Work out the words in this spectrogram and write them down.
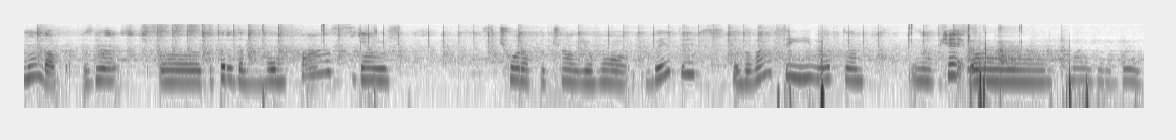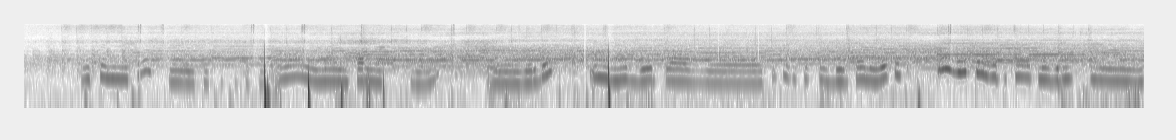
Ну добре, значить, е, тепер йде бомбас. Я ж вчора почав його бити, вибивати, і от е, ну, взагалі мало заробив. Ну це мені просто таке, а на інформацію заробив. І мені випав, е, я такий був файний випав, і випав такий от новорічний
